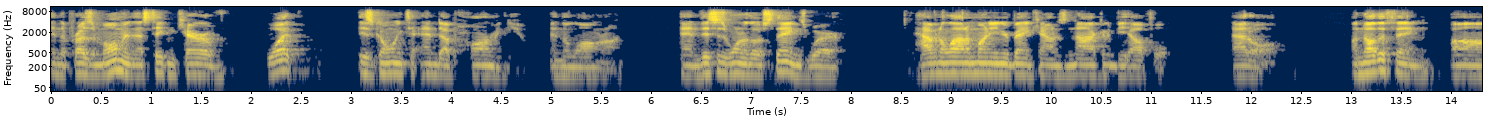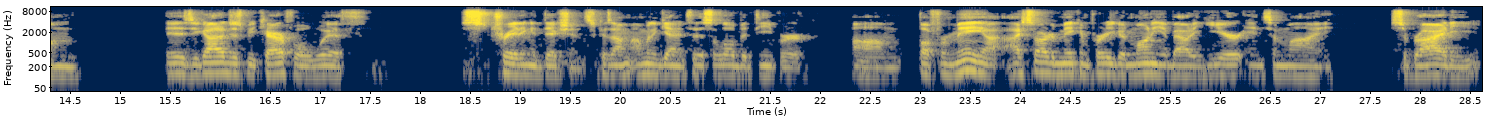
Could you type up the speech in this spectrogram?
in the present moment that's taking care of what is going to end up harming you in the long run. And this is one of those things where having a lot of money in your bank account is not going to be helpful at all. Another thing um, is you got to just be careful with trading addictions because I'm, I'm going to get into this a little bit deeper. Um, but for me, I, I started making pretty good money about a year into my sobriety.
